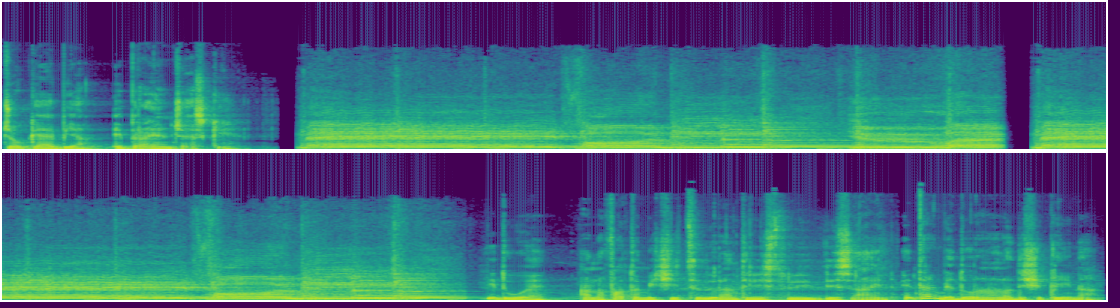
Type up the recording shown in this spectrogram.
Joe Gabbia e Brian Chesky. I due hanno fatto amicizia durante gli studi di design. Entrambi adorano la disciplina,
